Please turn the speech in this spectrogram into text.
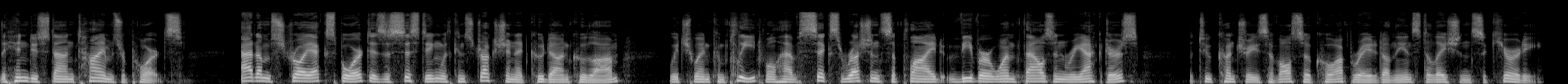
the Hindustan Times reports. Atomstroyexport is assisting with construction at Kudankulam, which, when complete, will have six Russian supplied VVER 1000 reactors. The two countries have also cooperated on the installation's security.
